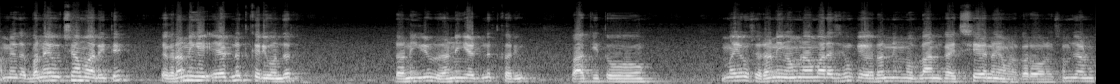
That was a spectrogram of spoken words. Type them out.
અમે તો બનાવ્યું છે અમારી રીતે. એક રનિંગ એડ નથી કર્યું અંદર. રનિંગ રનિંગ એડ નથી કર્યું. બાકી તો એમાં એવું છે રનિંગ હમણાં અમારે શું કે રનિંગનો પ્લાન કાંઈ છે નહીં હમણાં કરવાનું, સમજાણું?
